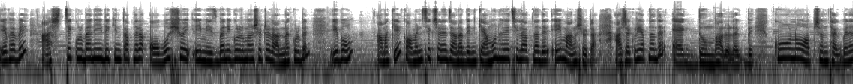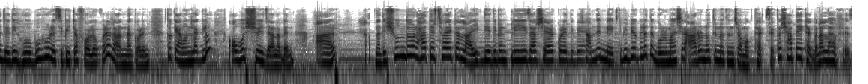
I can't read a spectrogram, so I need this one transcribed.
এভাবে আসছে কুরবানি ঈদে কিন্তু আপনারা অবশ্যই এই মেজবানি গরুর মাংসটা রান্না করবেন এবং আমাকে কমেন্ট সেকশনে জানাবেন কেমন হয়েছিল আপনাদের এই মাংসটা। আশা করি আপনাদের একদম ভালো লাগবে। কোনো অপশন থাকবে না যদি হুবহু রেসিপিটা ফলো করে রান্না করেন। তো কেমন লাগল? অবশ্যই জানাবেন। আর আপনাদের সুন্দর হাতের ছোঁয়া একটা লাইক দিয়ে দিবেন প্লিজ আর শেয়ার করে দিবেন। সামনের নেক্সট ভিডিওগুলোতে গরুর মাংসের আরও নতুন নতুন চমক থাকছে। তো সাথেই থাকবেন। আল্লাহ হাফেজ।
